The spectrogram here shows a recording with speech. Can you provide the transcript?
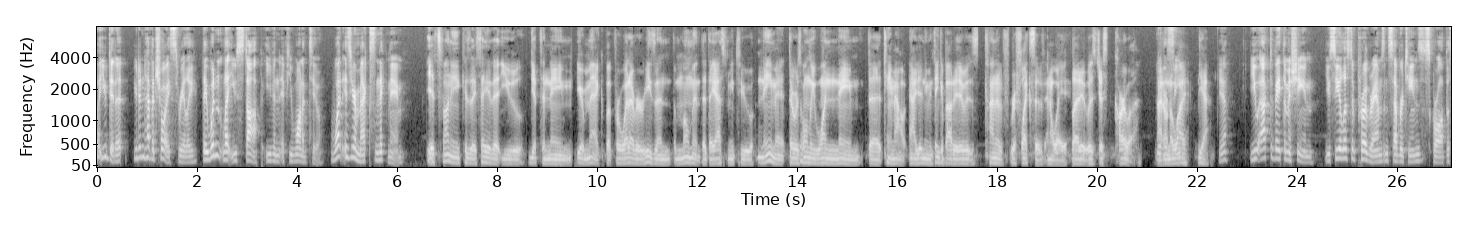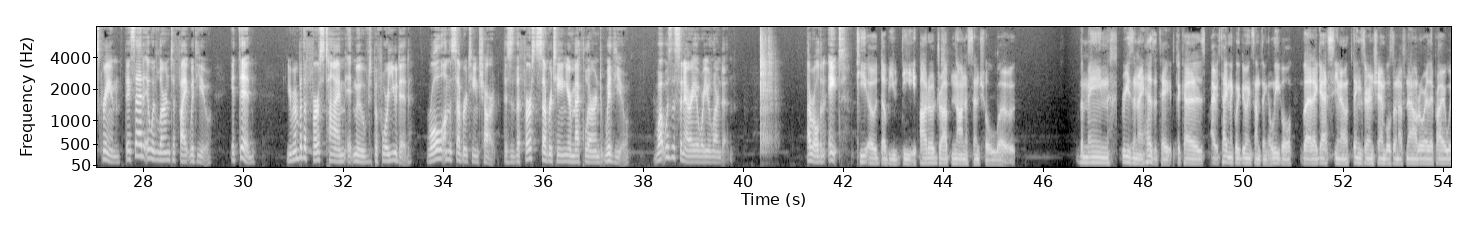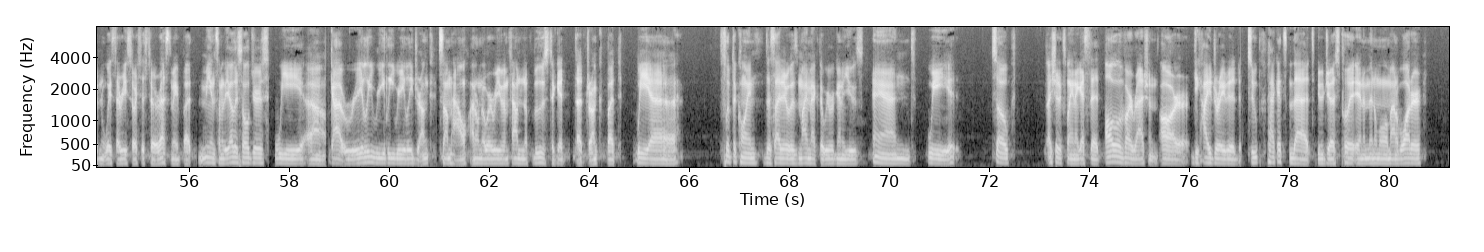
But you did it. You didn't have a choice, really. They wouldn't let you stop even if you wanted to. What is your mech's nickname? it's funny because they say that you get to name your mech, but for whatever reason, the moment that they asked me to name it, there was only one name that came out. And I didn't even think about it. It was kind of reflexive in a way, but it was just Carla. With I don't know why. Yeah. Yeah. You activate the machine. You see a list of programs and subroutines scroll up the screen. They said it would learn to fight with you. It did. You remember the first time it moved before you did. Roll on the subroutine chart. This is the first subroutine your mech learned with you. What was the scenario where you learned it? I rolled an 8. T O W D, auto drop non essential load. The main reason I hesitate because I was technically doing something illegal, but I guess, you know, things are in shambles enough now to where they probably wouldn't waste their resources to arrest me. But me and some of the other soldiers, we uh, got really, really, really drunk somehow. I don't know where we even found enough booze to get that drunk, but we uh, flipped a coin, decided it was my mech that we were going to use, and we so I should explain, I guess, that all of our rations are dehydrated soup packets that you just put in a minimal amount of water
